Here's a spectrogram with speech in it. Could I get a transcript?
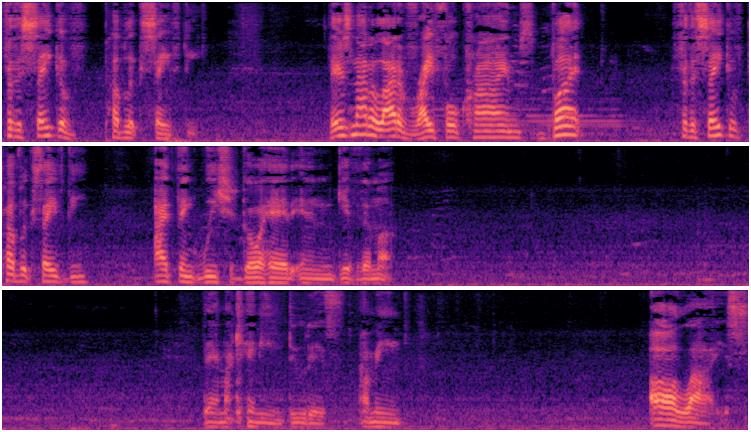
For the sake of public safety, there's not a lot of rifle crimes, but for the sake of public safety, I think we should go ahead and give them up. Damn, I can't even do this. I mean, all lies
